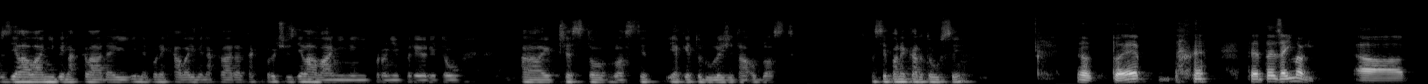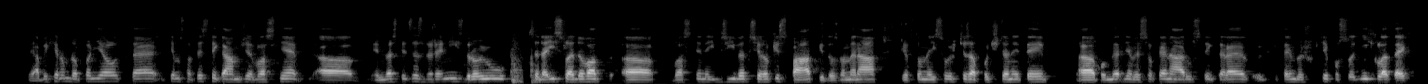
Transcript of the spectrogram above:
vzdělávání vynakládají nebo nechávají vynakládat, tak proč vzdělávání není pro ně prioritou a i přesto vlastně, jak je to důležitá oblast? Asi pane Kartousi? No, to je, to je, to je zajímavý. A já bych jenom doplnil k té, těm statistikám, že vlastně uh, investice z veřejných zdrojů se dají sledovat uh, vlastně nejdříve tři roky zpátky. To znamená, že v tom nejsou ještě započteny ty uh, poměrně vysoké nárůsty, které, kterým došlo v těch posledních letech.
